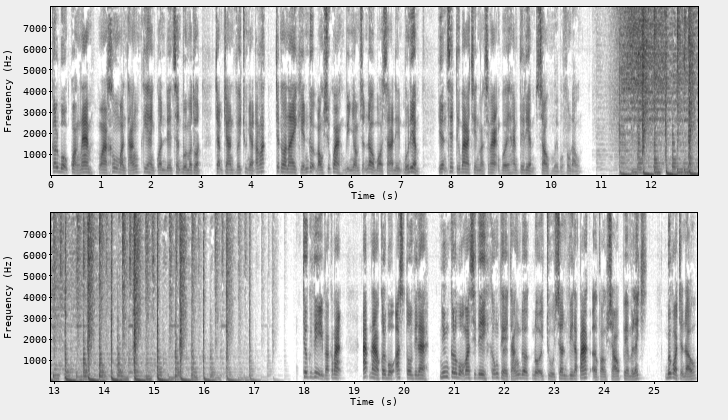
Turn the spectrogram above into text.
câu lạc bộ Quảng Nam hòa không bàn thắng khi hành quân đến sân Buôn Ma Thuột chạm trán với chủ nhà Đắk Lắk. Trận hòa này khiến đội bóng xứ Quảng bị nhóm dẫn đầu bỏ xa đến 4 điểm, hiện xếp thứ ba trên bảng xếp hạng với 24 điểm sau 14 vòng đấu. Thưa quý vị và các bạn, áp đảo câu lạc bộ Aston Villa, nhưng câu lạc bộ Man City không thể thắng được đội chủ sân Villa Park ở vòng 6 Premier League. Bước vào trận đấu,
